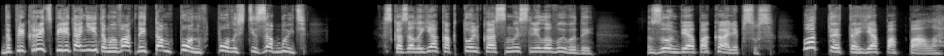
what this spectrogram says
да прикрыть перитонитом и ватный тампон в полости забыть, — сказала я, как только осмыслила выводы — Зомби-апокалипсус. Вот это я попала!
